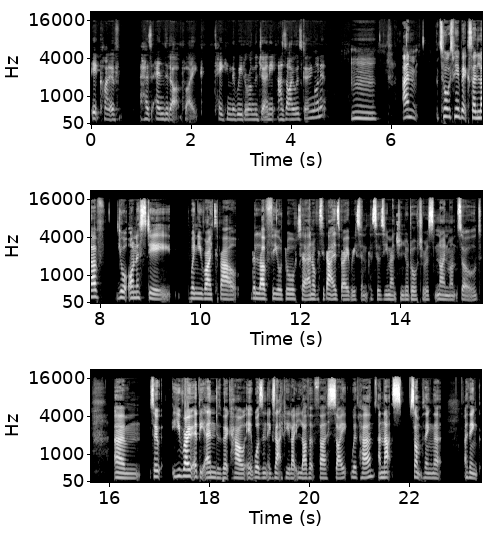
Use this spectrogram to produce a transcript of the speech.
it kind of has ended up like taking the reader on the journey as I was going on it. Mm. And talk to me a bit because I love your honesty when you write about the love for your daughter, and obviously that is very recent because, as you mentioned, your daughter was nine months old. Um, so you wrote at the end of the book how it wasn't exactly like love at first sight with her, and that's something that I think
